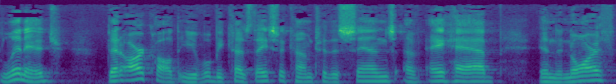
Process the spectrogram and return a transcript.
lineage that are called evil because they succumb to the sins of Ahab in the north,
